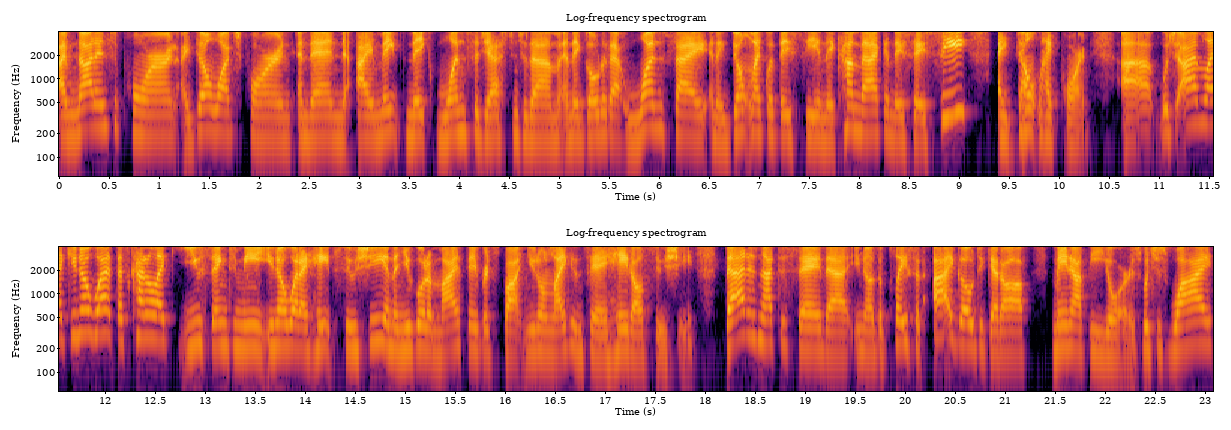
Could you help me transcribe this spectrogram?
I'm not into porn. I don't watch porn. And then I make, make one suggestion to them and they go to that one site and they don't like what they see and they come back and they say, see, I don't like porn. Uh, which I'm like, you know what? That's kind of like you saying to me, you know what? I hate sushi. And then you go to my favorite spot and you don't like it and say, I hate all sushi. That is not to say that, you know, the place that I go to get off may not be yours, which is why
